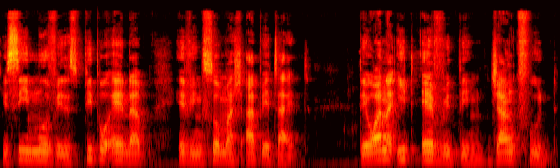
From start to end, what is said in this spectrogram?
you see in movies people end up having so much appetite. They want to eat everything junk food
